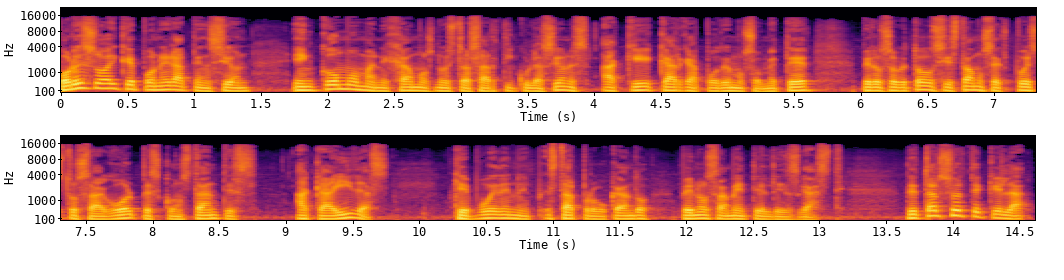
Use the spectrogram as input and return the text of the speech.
Por eso hay que poner atención en cómo manejamos nuestras articulaciones, a qué carga podemos someter, pero sobre todo si estamos expuestos a golpes constantes, a caídas que pueden estar provocando penosamente el desgaste. De tal suerte que la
